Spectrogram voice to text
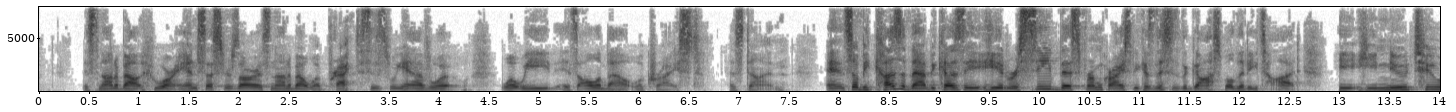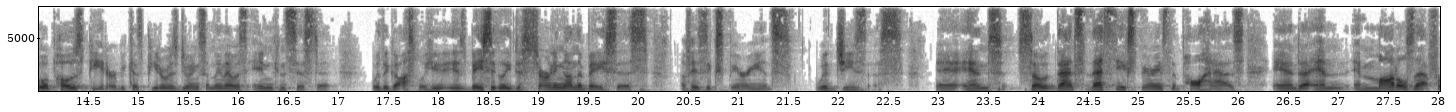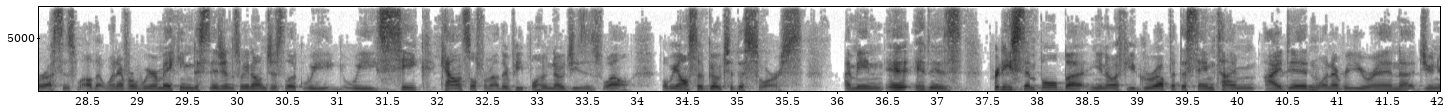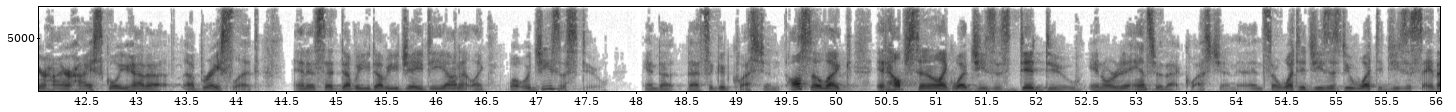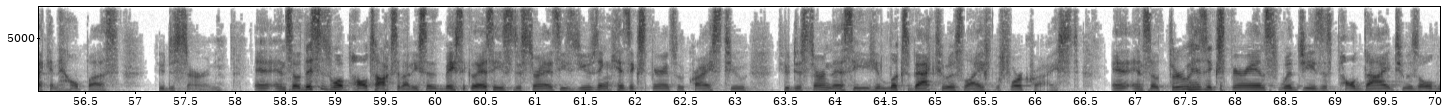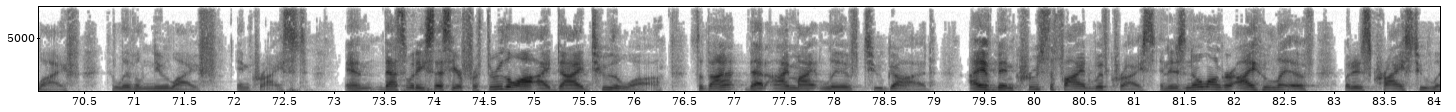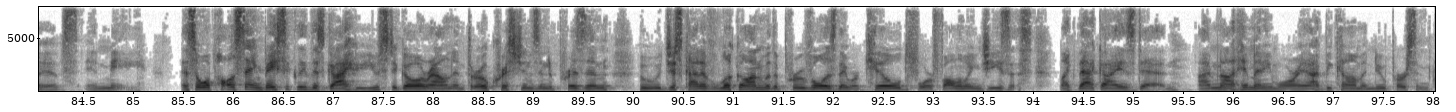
It's not about who our ancestors are, it's not about what practices we have, what, what we eat. It's all about what Christ has done. And so, because of that, because he, he had received this from Christ, because this is the gospel that he taught, he, he knew to oppose Peter because Peter was doing something that was inconsistent with the gospel. He is basically discerning on the basis of his experience with Jesus. And so that's, that's the experience that Paul has and, uh, and, and models that for us as well. That whenever we're making decisions, we don't just look, we, we seek counsel from other people who know Jesus well, but we also go to the source I mean, it, it is pretty simple, but you know, if you grew up at the same time I did, whenever you were in uh, junior high or high school, you had a, a bracelet and it said WWJD on it. Like, what would Jesus do? And uh, that's a good question. Also, like, it helps to know like what Jesus did do in order to answer that question. And so, what did Jesus do? What did Jesus say? That can help us to discern. And, and, so this is what Paul talks about. He says basically, as he's discerning, as he's using his experience with Christ to, to discern this, he, he looks back to his life before Christ. And, and so through his experience with Jesus, Paul died to his old life to live a new life in Christ. And that's what he says here. For through the law I died to the law, so that, that I might live to God. I have been crucified with Christ, and it is no longer I who live, but it is Christ who lives in me. And so, what Paul is saying basically, this guy who used to go around and throw Christians into prison, who would just kind of look on with approval as they were killed for following Jesus, like that guy is dead. I'm not him anymore, and I've become a new person.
